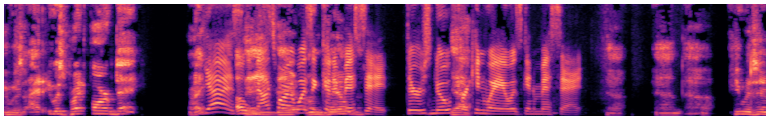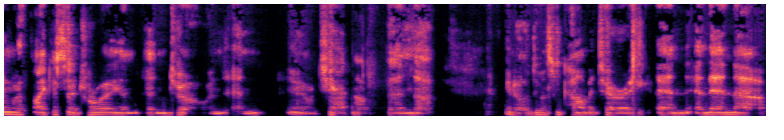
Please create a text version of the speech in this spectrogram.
it was, I, it was Brett Favre day. Right? Yes, oh, that's why I wasn't going to miss it. There's no yeah. freaking way I was going to miss it. Yeah, and uh, he was in with, like I said, Troy and, and Joe, and and you know, chatting up and uh, you know, doing some commentary, and and then uh,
